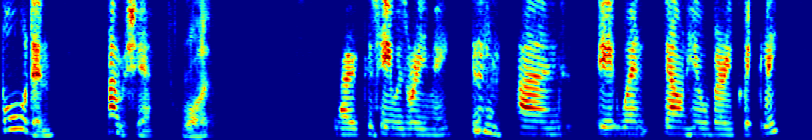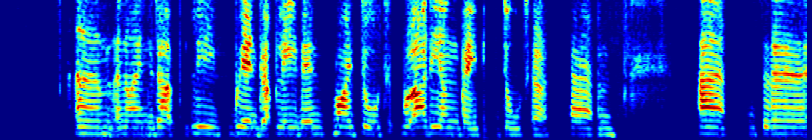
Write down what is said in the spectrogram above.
Bordon, Hampshire. Right. because he was REME, and it went downhill very quickly um, and I ended up leave. We ended up leaving. My daughter, well, I had a young baby daughter, um, and uh,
